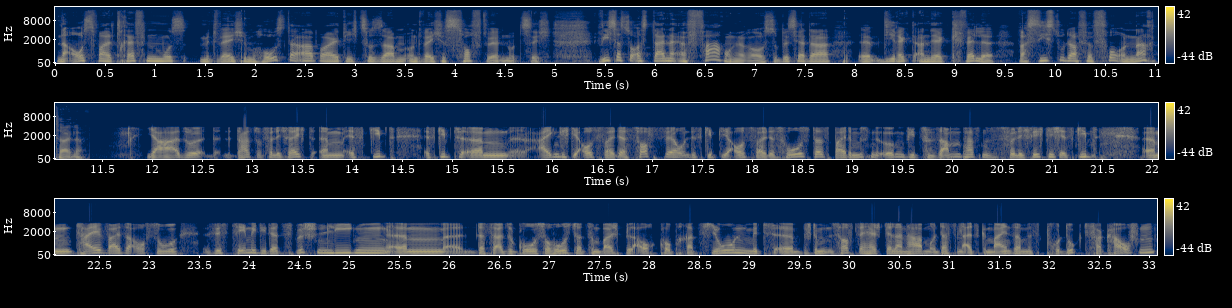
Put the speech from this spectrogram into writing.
eine Auswahl treffen muss, mit welchem Hoster arbeite ich zusammen und welche Software nutze ich. Wie ist das so aus deiner Erfahrung heraus? Du bist ja da äh, direkt an der Quelle. Was siehst du da für Vor- und Nachteile? Ja, also da hast du völlig recht. Ähm, es gibt, es gibt ähm, eigentlich die Auswahl der Software und es gibt die Auswahl des Hosters. Beide müssen irgendwie zusammenpassen, das ist völlig richtig. Es gibt ähm, teilweise auch so Systeme, die dazwischen liegen, ähm, dass also große Hoster zum Beispiel auch Kooperationen mit äh, bestimmten Softwareherstellern haben und das dann als gemeinsames Produkt verkaufen.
